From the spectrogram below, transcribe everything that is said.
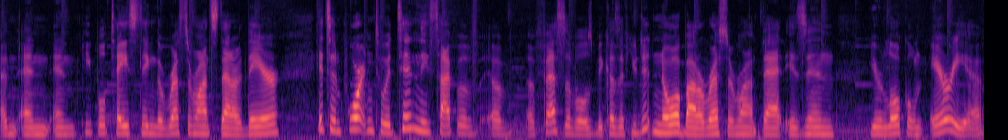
and, and and people tasting the restaurants that are there. It's important to attend these type of, of, of, festivals because if you didn't know about a restaurant that is in your local area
